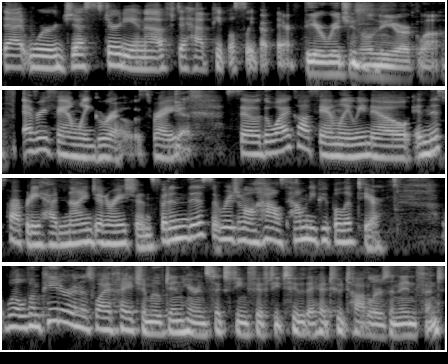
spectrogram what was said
that were just sturdy enough to have people sleep up there. The original New York loft. Every family grows, right? Yes. So the Wyckoff family, we know, in this property had nine generations, but in this original house, how many people lived here? Well, when Peter and his wife Grietje moved in here in 1652, they had two toddlers and an infant.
